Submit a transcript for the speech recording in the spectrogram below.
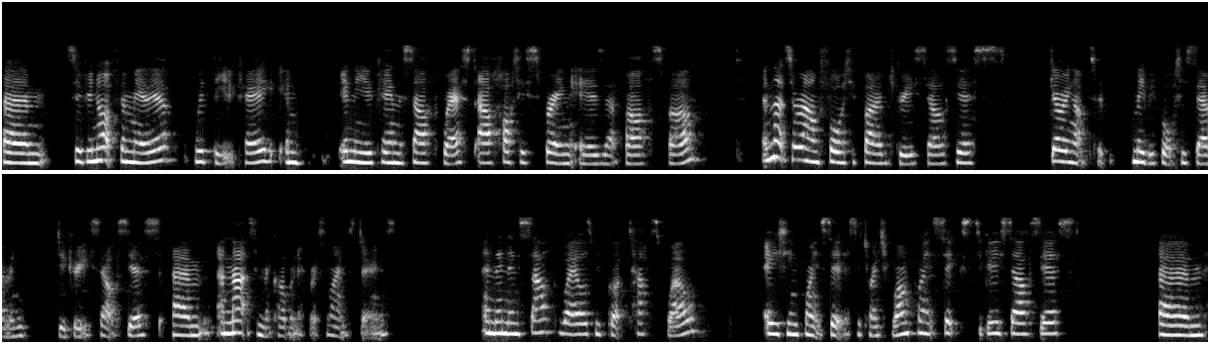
Um, so if you're not familiar with the UK, in, in the UK in the southwest, our hottest spring is at Bath Spa, and that's around 45 degrees Celsius, going up to maybe 47 degrees Celsius, um, and that's in the Carboniferous limestones. And then in South Wales, we've got Taff's Well, 18.6 to 21.6 degrees Celsius. Um,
